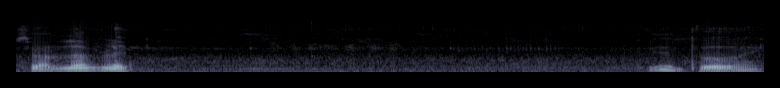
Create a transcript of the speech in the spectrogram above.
Is that lovely? Good boy.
